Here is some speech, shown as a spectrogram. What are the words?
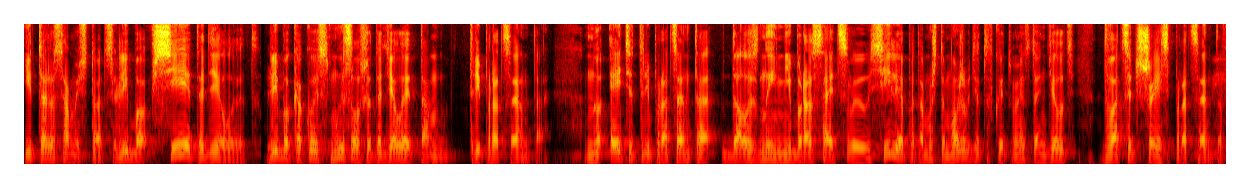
и та же самая ситуация. Либо все это делают, либо какой смысл, что это делает там 3% но эти 3% должны не бросать свои усилия, потому что, может быть, это в какой-то момент станет делать 26%.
